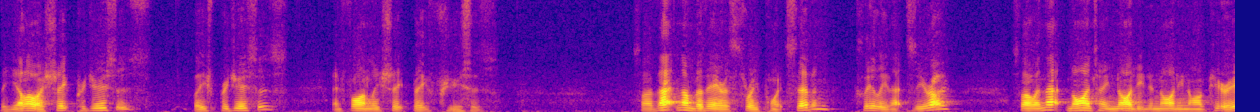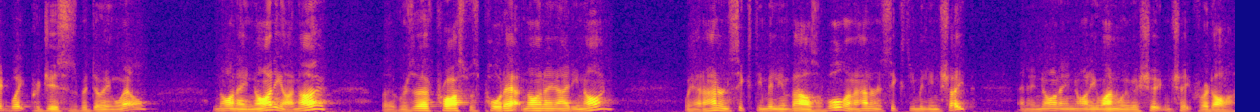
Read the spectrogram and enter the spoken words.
The yellow are sheep producers, beef producers, and finally sheep beef producers. So that number there is 3.7. Clearly that's zero. So in that 1990 to 99 period, wheat producers were doing well. 1990, I know. The reserve price was pulled out in 1989. We had 160 million bales of wool and 160 million sheep. And in 1991, we were shooting sheep for a dollar.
